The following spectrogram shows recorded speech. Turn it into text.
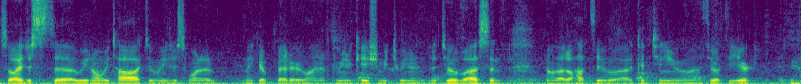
so I just, uh, we know we talked and we just wanted to make a better line of communication between the two of us, and you know that'll have to uh, continue uh, throughout the year.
